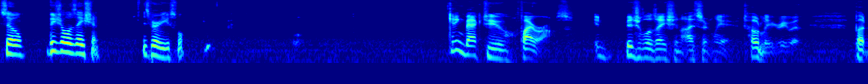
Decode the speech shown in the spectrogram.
So, visualization is very useful. Getting back to firearms in visualization, I certainly totally agree with. But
